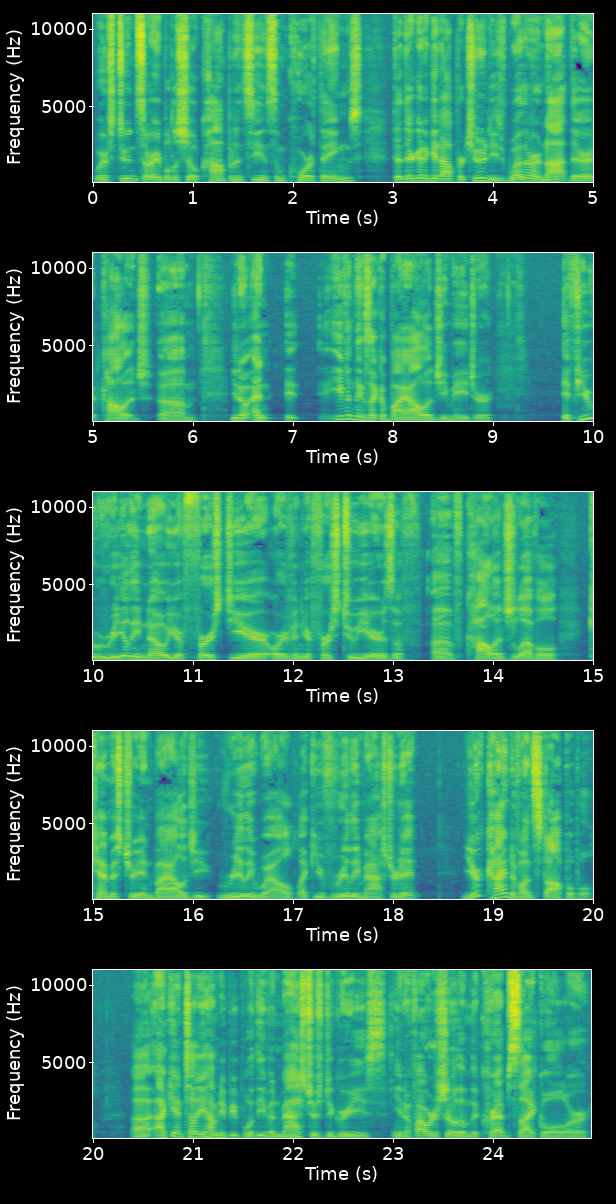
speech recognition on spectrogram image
Where if students are able to show competency in some core things, that they're going to get opportunities, whether or not they're at college. Um, you know, and it, even things like a biology major if you really know your first year or even your first two years of, of college level chemistry and biology really well, like you've really mastered it, you're kind of unstoppable. Uh, I can't tell you how many people with even master's degrees, you know, if I were to show them the Krebs cycle or,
